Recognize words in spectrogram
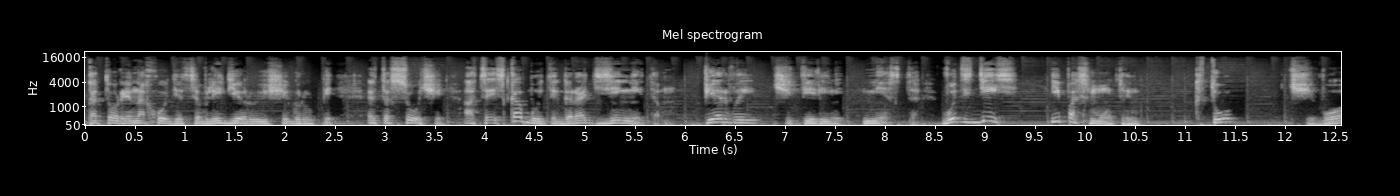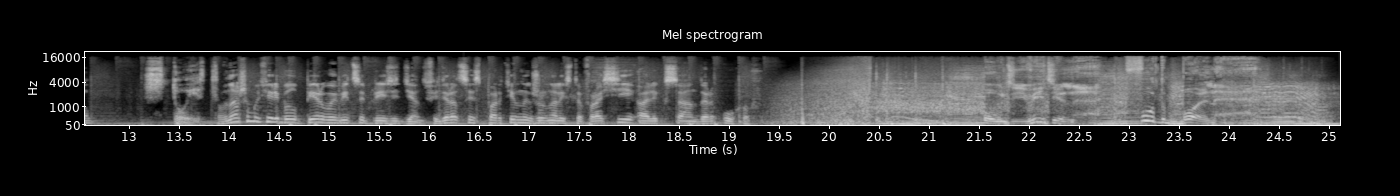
которая находится в лидирующей группе. Это Сочи. А ЦСКА будет играть с «Зенитом». Первые четыре места. Вот здесь и посмотрим, кто чего стоит. В нашем эфире был первый вице-президент Федерации спортивных журналистов России Александр Ухов. Удивительно футбольное.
